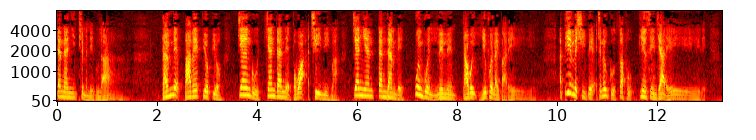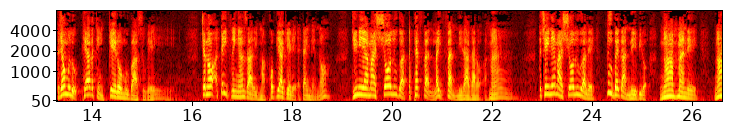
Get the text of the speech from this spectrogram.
တန်တန်ကြီးဖြစ်မနေဘူးလားဒါပေမဲ့ဘာပဲပြောပြောကြမ်းကိုကြမ်းတမ်းတဲ့ဘဝအခြေအနေမှာကြံ့ညံတန်တန်ပဲပွင့်ပွင့်လင်းလင်းဒါဝိဒ်ရေးဖွဲ့လိုက်ပါတယ်အပြစ်မရှိပဲကျွန်ုပ်ကိုတတ်ဖို့ပြင်ဆင်ကြတယ်တဲ့ဒါကြောင့်မလို့ဘုရားသခင်ကယ်တော်မူပါဆိုပဲ ကျွန်တော်အတိတ်သင်ခန်းစာတွေမှာဖော်ပြခဲ့တဲ့အတိုင်းနဲ့နော်ဒီနေရာမှာရှောလူကတစ်ဖက်သက်လိုက်သက်နေတာကတော့အမှန်တစ်ချိန်တည်းမှာရှောလူကလည်းသူ့ဘက်ကနေပြီးတော့ငါမှန်တယ်ငါ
